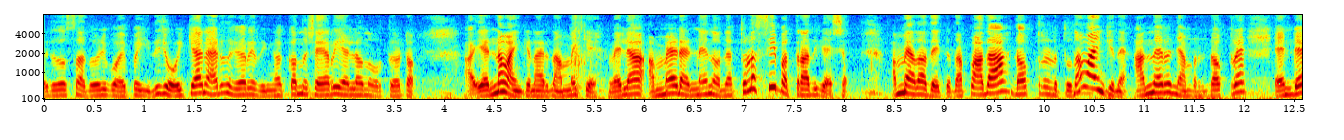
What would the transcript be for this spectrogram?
ഒരു ദിവസം അതുവഴി പോയപ്പോൾ ഇത് ചോദിക്കാനായിരുന്നു കയറിയത് നിങ്ങൾക്കൊന്ന് ഷെയർ ചെയ്യാമല്ലോ എന്ന് ഓർത്ത് കേട്ടോ. എണ്ണ വാങ്ങിക്കണമായിരുന്നു അമ്മയ്ക്ക്. വില അമ്മയുടെ എണ്ണയെന്ന് പറഞ്ഞാൽ തുളസി പത്രാധികേശം അമ്മ അതാ തേക്കുന്നത് അപ്പോൾ അതാ ഡോക്ടറെ അടുത്തു നിന്നാണ് വാങ്ങിക്കുന്നത് അന്നേരം ഞാൻ പറഞ്ഞു ഡോക്ടറെ എന്റെ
